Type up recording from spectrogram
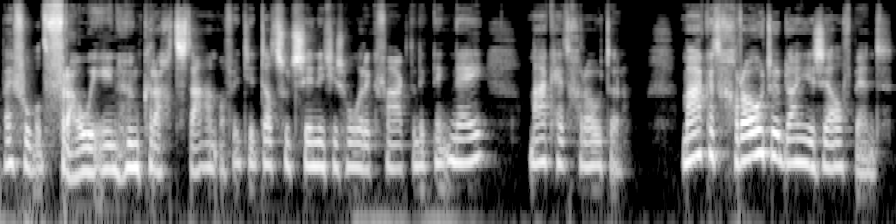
bijvoorbeeld vrouwen in hun kracht staan. Of weet je, dat soort zinnetjes hoor ik vaak. Dat ik denk, nee, maak het groter. Maak het groter dan je zelf bent.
